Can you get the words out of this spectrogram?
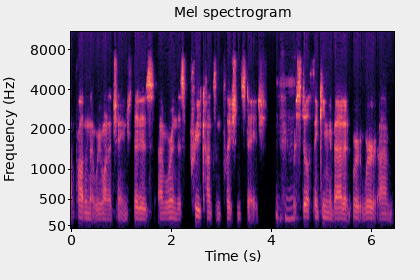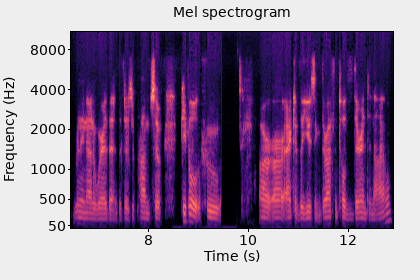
a problem that we want to change. That is, um, we're in this pre-contemplation stage. Mm-hmm. We're still thinking about it. We're, we're um, really not aware that, that there's a problem. So people who are, are actively using, they're often told that they're in denial,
